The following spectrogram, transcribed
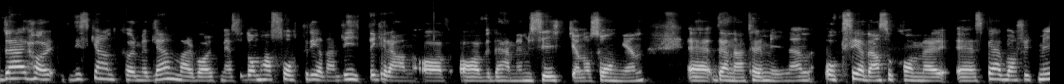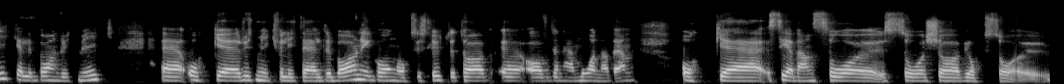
där har diskantkörmedlemmar varit med så de har fått redan lite grann av, av det här med musiken och sången eh, denna terminen. Och sedan så kommer eh, spädbarnsrytmik eller barnrytmik eh, och eh, rytmik för lite äldre barn igång också i slutet av, eh, av den här månaden. Och eh, sedan så, så kör vi också eh,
